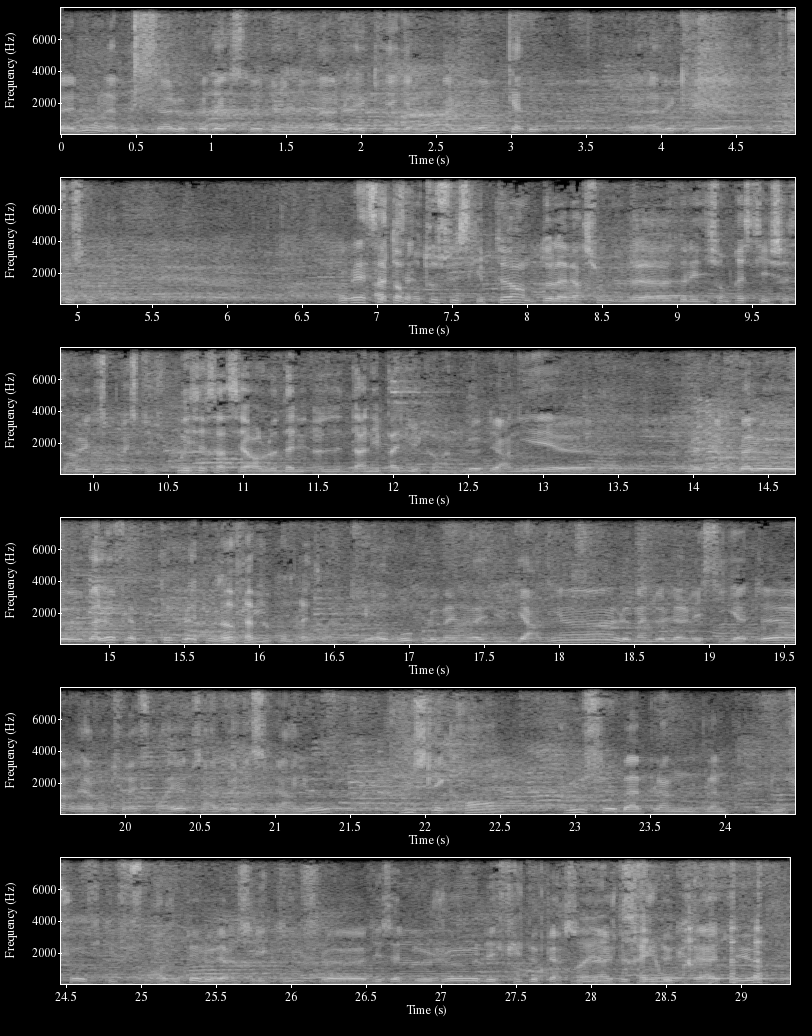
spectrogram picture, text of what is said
Euh, nous, on a pris ça le Codex de l'innommable et qui est également livré en cadeau euh, avec les, euh, pour tous les souscripteurs. Attends, pour tous les souscripteurs de la version de, l'édition Prestige, c'est ça De l'édition Prestige. Oui, c'est ça, c'est le, dernier palier quand même. Le dernier, bah, bah, l'offre la plus complète. L'offre la plus complète, Qui regroupe le manuel du gardien, le manuel de l'investigateur, l'aventure effroyable, c'est un peu des scénarios, plus l'écran, plus bah, plein, de, plein, de, choses qui se sont rajoutées, le verre sélectif, des aides de jeu, des fiches de personnages, des fiches de créatures.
